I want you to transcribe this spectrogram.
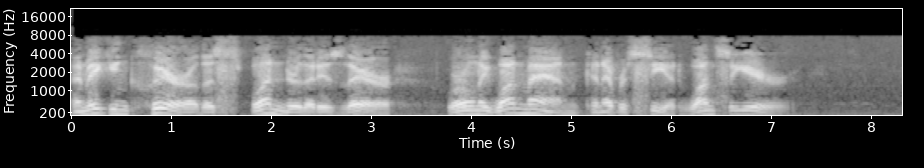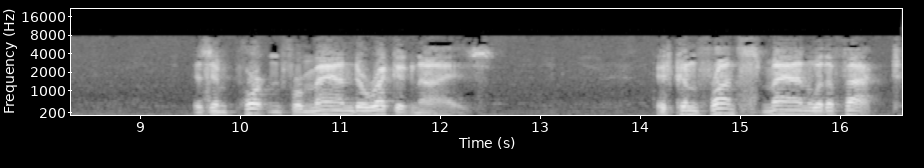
and making clear the splendor that is there where only one man can ever see it once a year is important for man to recognize. It confronts man with the fact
